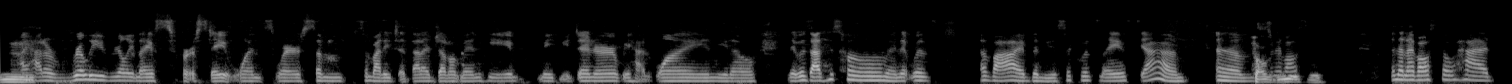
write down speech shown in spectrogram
I Mm, had a really really nice first date once where some somebody did that. A gentleman he made me dinner. We had wine. You know, it was at his home and it was a vibe. The music was nice. Yeah. Um, sounds and also- and then I've also had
